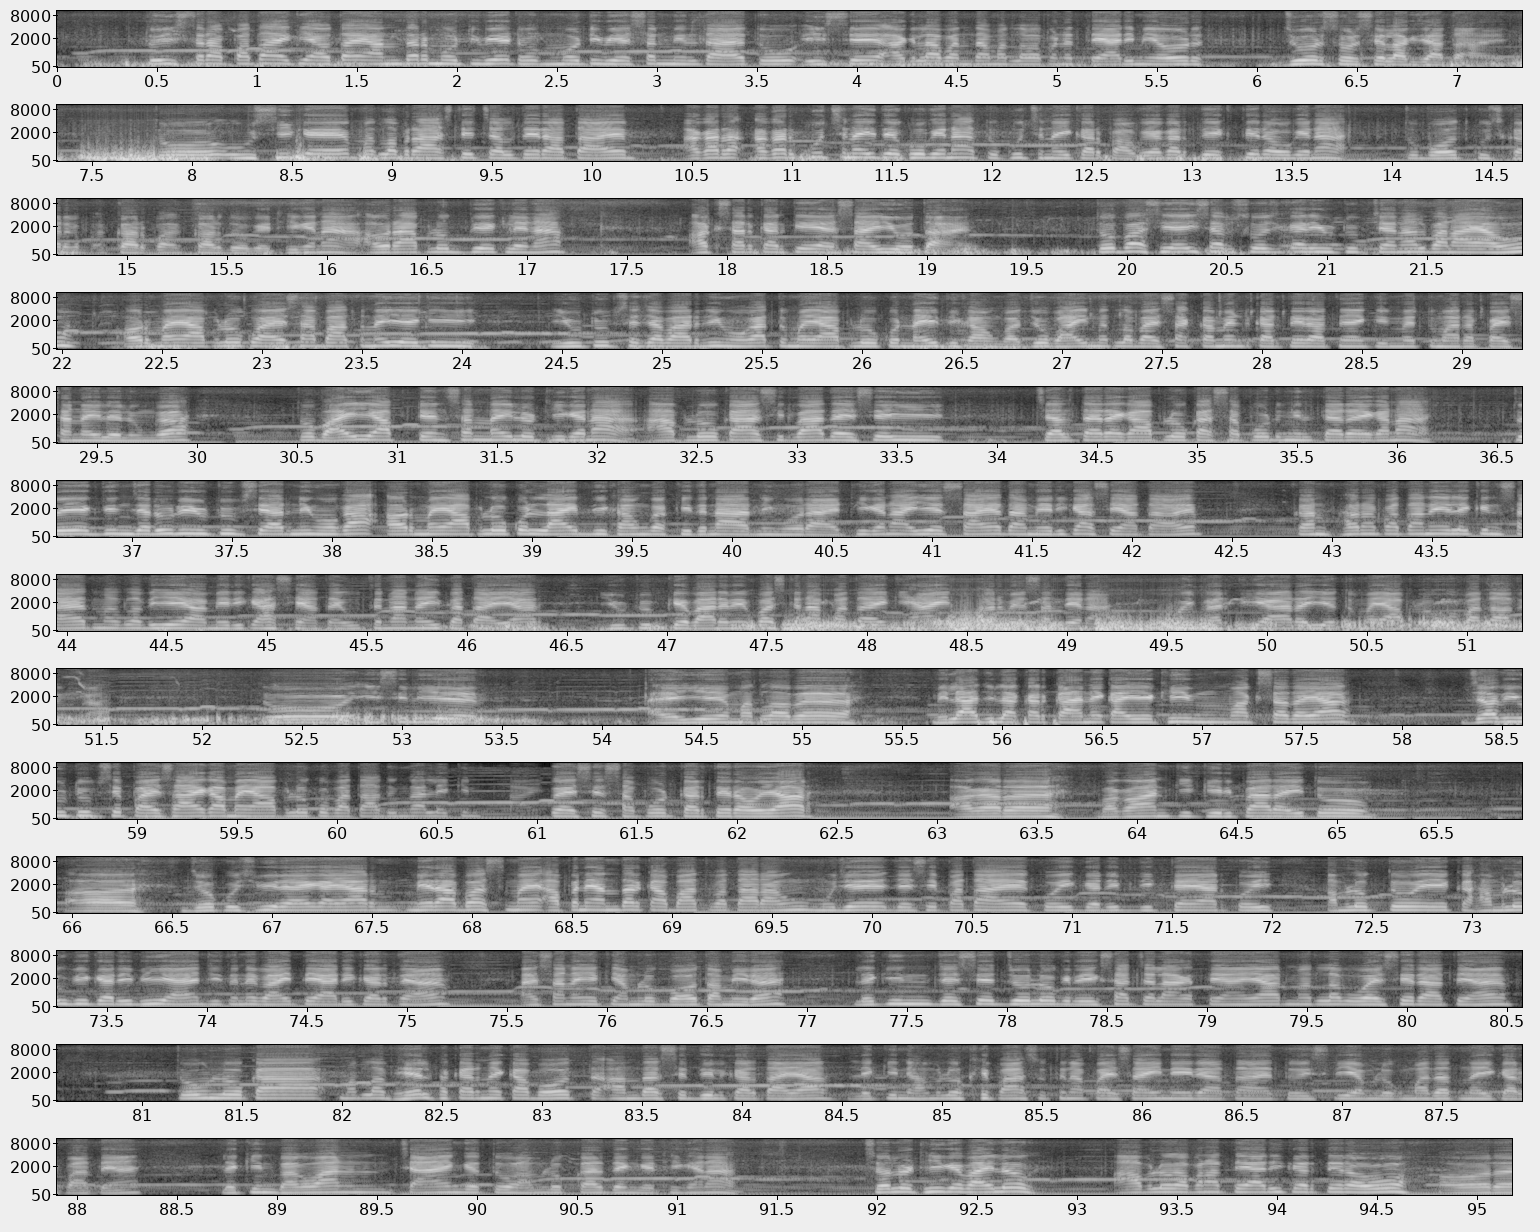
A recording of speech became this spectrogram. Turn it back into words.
तो इस तरह पता है क्या होता है, अंदर मोटिवेट मोटिवेशन मिलता है तो इससे अगला बंदा मतलब अपने तैयारी में और ज़ोर शोर से लग जाता है। तो उसी के मतलब रास्ते चलते रहता है। अगर अगर कुछ नहीं देखोगे ना तो कुछ नहीं कर पाओगे। अगर देखते रहोगे ना तो बहुत कुछ कर कर कर दोगे, ठीक है ना? और आप लोग देख लेना, अक्सर करके ऐसा ही होता है। तो बस यही सब सोचकर यूट्यूब चैनल बनाया हूँ। और मैं आप लोग को ऐसा बात नहीं है कि यूट्यूब से जब अर्निंग होगा तो मैं आप लोगों को नहीं दिखाऊँगा। जो भाई मतलब ऐसा कमेंट करते रहते हैं कि मैं तुम्हारा पैसा नहीं ले लूँगा तो भाई आप टेंशन नहीं लो, ठीक है ना? आप लोगों का आशीर्वाद ऐसे ही चलता रहेगा, आप लोग का सपोर्ट मिलता रहेगा ना? तो एक दिन ज़रूर यूट्यूब से अर्निंग होगा और मैं आप लोग को लाइव दिखाऊँगा कितना अर्निंग हो रहा है, ठीक है ना? ये शायद अमेरिका से आता है। कन्फर्म पता नहीं, लेकिन शायद मतलब ये अमेरिका से आता है, उतना नहीं पता है यार। यूट्यूब के बारे में बस इतना पता है कि हाँ इन्फॉर्मेशन देना। कोई भर्ती आ रही है तो मैं आप लोगों को बता दूँगा। तो इसीलिए ये मतलब मिला जुला कर कहने का एक ही मकसद है यार। जब यूट्यूब से पैसा आएगा, मैं आप लोग को बता दूँगा, लेकिन ऐसे सपोर्ट करते रहो यार। अगर भगवान की कृपा रही तो जो कुछ भी रहेगा यार, मेरा बस मैं अपने अंदर का बात बता रहा हूँ। मुझे जैसे पता है, कोई गरीब दिखता है यार, कोई, हम लोग तो एक, हम लोग भी गरीब ही हैं, जितने भाई तैयारी करते हैं। ऐसा नहीं है कि हम लोग बहुत अमीर हैं, लेकिन जैसे जो लोग रिक्शा चलाते हैं यार मतलब वैसे रहते हैं। तो उन लोग का मतलब हेल्प करने का बहुत अंदर से दिल करता है यार। लेकिन हम लोग के पास उतना पैसा ही नहीं रहता है तो इसलिए हम लोग मदद नहीं कर पाते हैं। लेकिन भगवान चाहेंगे तो हम लोग कर देंगे, ठीक है ना? चलो ठीक है भाई लोग, आप लोग अपना तैयारी करते रहो। और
